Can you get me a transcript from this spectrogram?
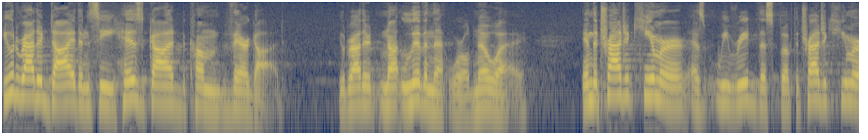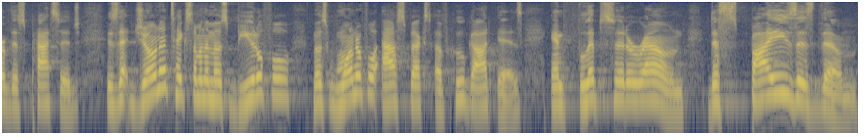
He would rather die than see his God become their God. He would rather not live in that world. No way. In the tragic humor, as we read this book, the tragic humor of this passage is that Jonah takes some of the most beautiful, most wonderful aspects of who God is and flips it around, despises them.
